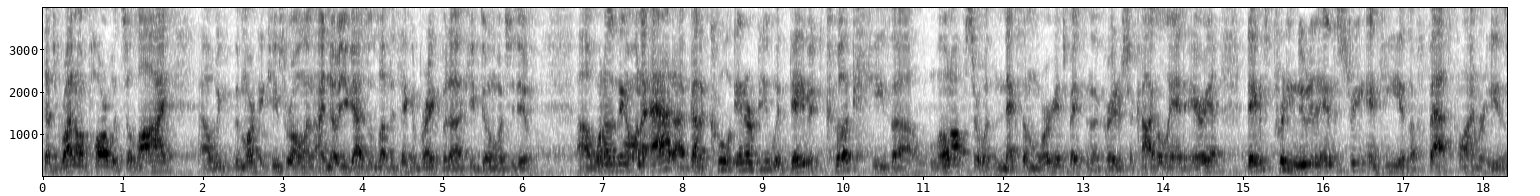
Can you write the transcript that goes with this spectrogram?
That's right on par with July. Uh, we, the market keeps rolling. I know you guys would love to take a break, but keep doing what you do. Uh, one other thing I want to add, I've got a cool interview with David Koch. He's a loan officer with Nexa Mortgage based in the greater Chicagoland area. David's pretty new to the industry and he is a fast climber. He is,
